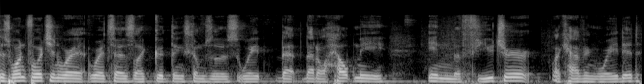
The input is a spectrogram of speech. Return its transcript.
there's one fortune where where it says like good things comes to those who wait. That that'll help me in the future like having waited.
